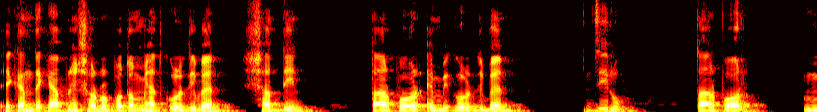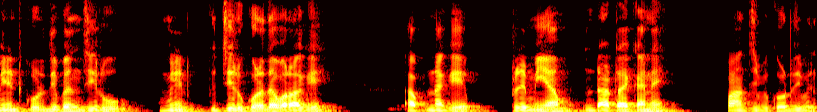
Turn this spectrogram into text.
এখান থেকে আপনি সর্বপ্রথম মেয়াদ করে দিবেন সাত দিন, তারপর এমবি করে দিবেন জিরো। তারপর মিনিট করে দিবেন জিরো। মিনিট জিরো করে দেওয়ার আগে আপনাকে প্রিমিয়াম ডাটা এখানে পাঁচ জিবি করে দিবেন।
